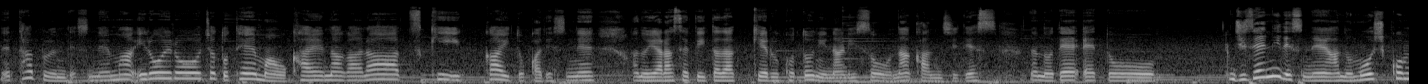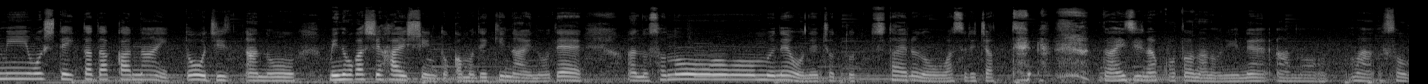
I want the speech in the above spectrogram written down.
で多分ですねまあいろいろちょっとテーマを変えながら月1回とかですねあのやらせていただけることになりそうな感じです。なのでえっ、と事前にですねあの申し込みをしていただかないとじあの見逃し配信とかもできないのであのその旨をねちょっと伝えるのを忘れちゃって 大事なことなのにねあの、まあ、そう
